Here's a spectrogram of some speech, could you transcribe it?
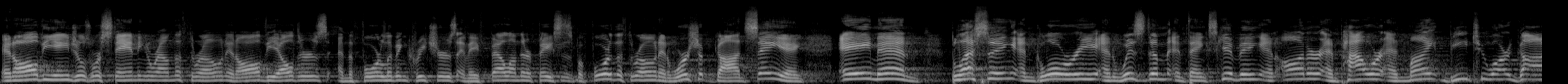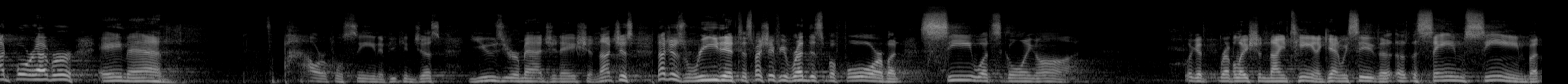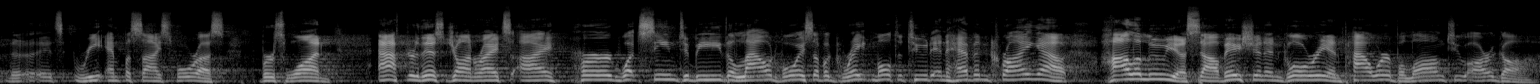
And all the angels were standing around the throne, and all the elders and the four living creatures, and they fell on their faces before the throne and worshiped God, saying, Amen. Blessing and glory and wisdom and thanksgiving and honor and power and might be to our God forever. Amen. It's a powerful scene if you can just use your imagination. Not just, not just read it, especially if you've read this before, but see what's going on. Look at Revelation 19. Again, we see the, uh, the same scene, but the, it's re emphasized for us. Verse 1 After this, John writes, I heard what seemed to be the loud voice of a great multitude in heaven crying out, Hallelujah! Salvation and glory and power belong to our God.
